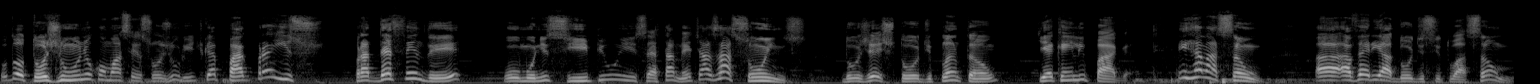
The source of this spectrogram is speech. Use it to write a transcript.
O doutor Júnior, como assessor jurídico, é pago para isso, para defender o município e certamente as ações do gestor de plantão, que é quem lhe paga. Em relação a, a vereador de situação,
